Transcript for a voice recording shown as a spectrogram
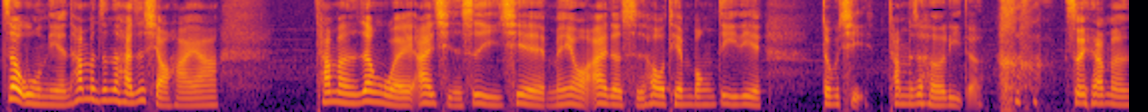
这五年，他们真的还是小孩啊。他们认为爱情是一切，没有爱的时候天崩地裂。对不起，他们是合理的，所以他们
